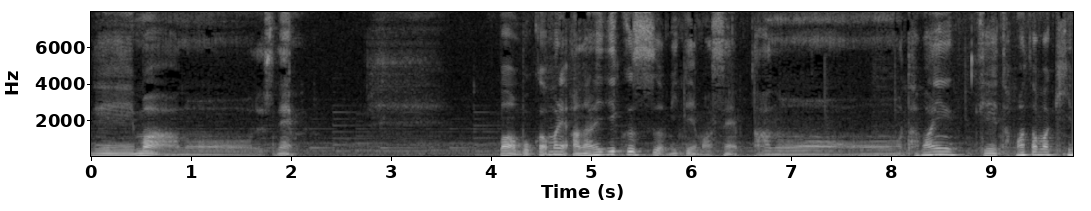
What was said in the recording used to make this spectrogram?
で、まあ、あのー、ですね、まあ僕はあまりアナリティクスは見てません。あのー、たまに、たまたま昨日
